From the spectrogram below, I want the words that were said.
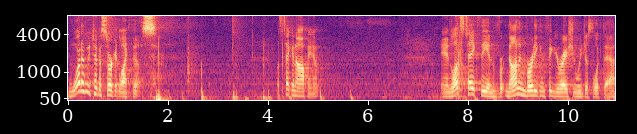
What if we took a circuit like this? Let's take an op amp. And let's take the non-inverting configuration we just looked at.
